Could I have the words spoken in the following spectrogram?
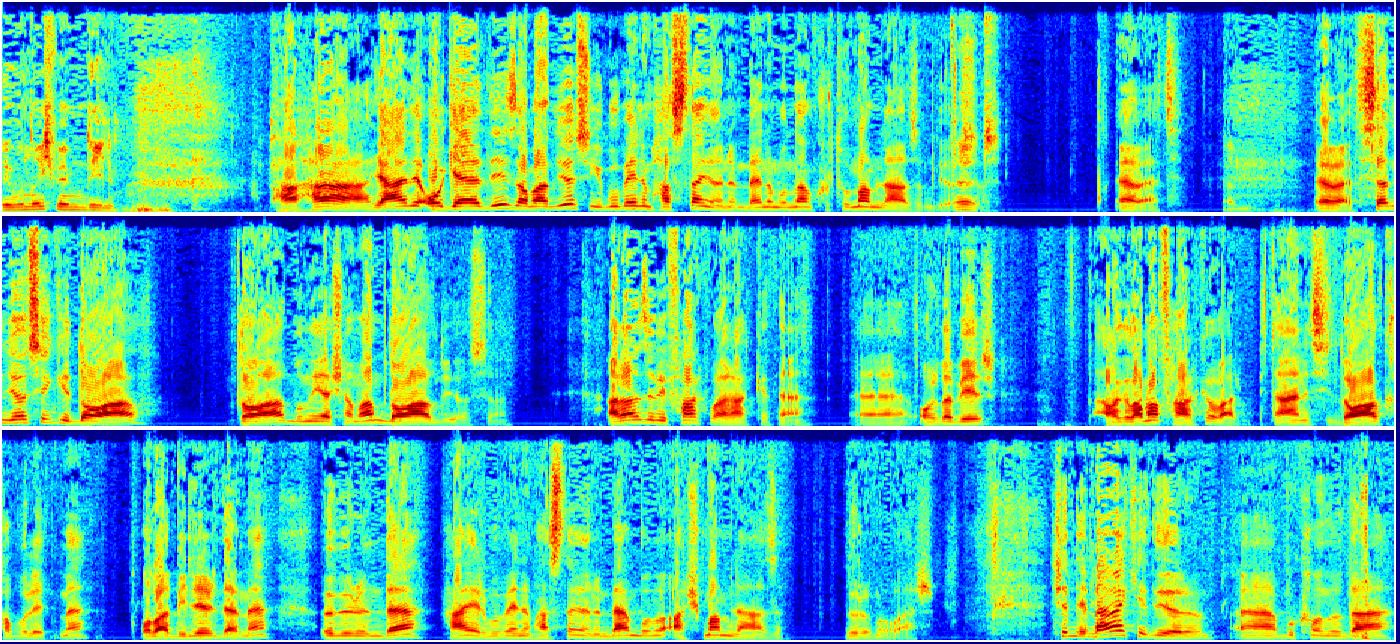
Ve bundan hiç memnun değilim. Aha. Yani o geldiği zaman diyorsun ki bu benim hasta yönüm. Benim bundan kurtulmam lazım diyorsun. Evet. Evet. Yani Evet. Sen diyorsun ki doğal. Doğal. Bunu yaşamam doğal diyorsun. Aranızda bir fark var hakikaten. Ee, orada bir algılama farkı var. Bir tanesi doğal kabul etme, olabilir deme. Öbüründe hayır bu benim hasta yönüm. Ben bunu aşmam lazım durumu var. Şimdi merak ediyorum e, bu konuda.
